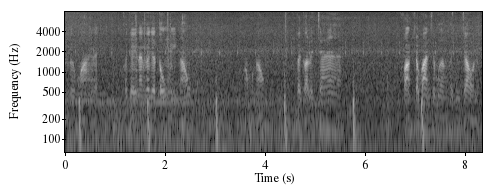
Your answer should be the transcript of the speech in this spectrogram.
นเริ่มมาเลยเพราะฉะนั้นก็จะตรงอีกเอาเอามึงเอาไปก่อนเลยจ้าฝากชาวบ้านชาวเมืองพระเจ้าเนี่ย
